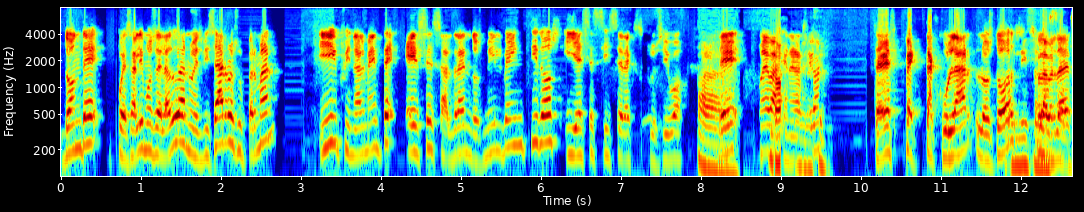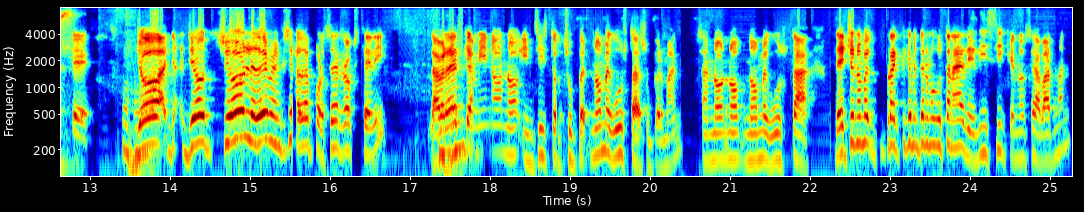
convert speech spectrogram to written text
donde pues salimos de la duda, no es bizarro, es Superman, y finalmente ese saldrá en 2022 y ese sí será exclusivo de nueva generación. Se ve espectacular los dos. La verdad es que yo, yo, yo le doy beneficio a la duda por ser Rocksteady. La verdad es que a mí no, no, insisto, super, no me gusta Superman. O sea, no, no, no me gusta. De hecho, no me, prácticamente no me gusta nada de DC que no sea Batman.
